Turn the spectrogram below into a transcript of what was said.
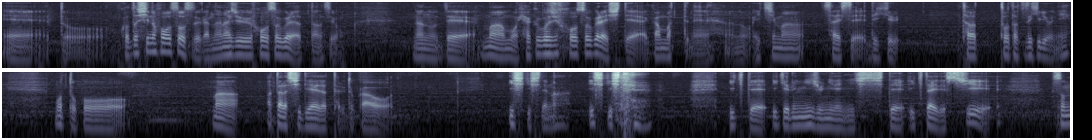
えー、っと、今年の放送数が70放送ぐらいだったんですよ。なので、まあもう150放送ぐらいして頑張ってね、あの1万再生できるた、到達できるように、もっとこう、まあ、新しい出会いだったりとかを意識してな、意識して 生きていける22年にしていきたいですしその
